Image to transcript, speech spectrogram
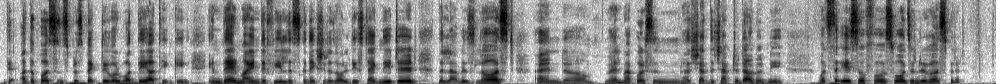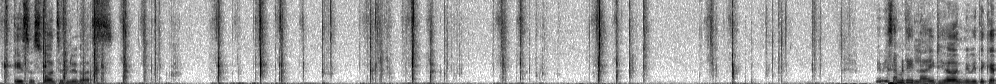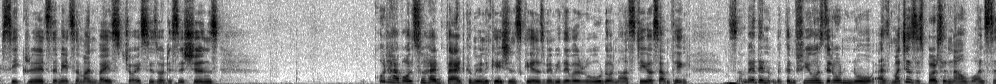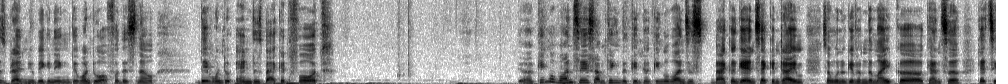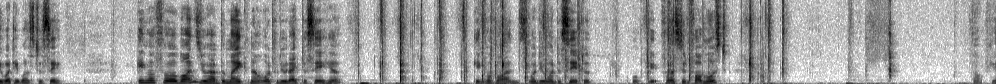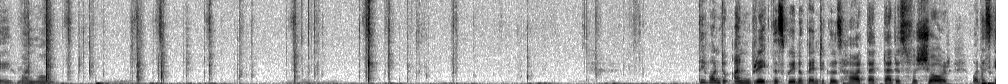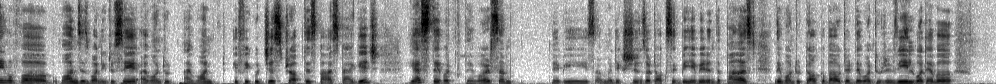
the other person's perspective or what they are thinking. In their mind, they feel this connection is already stagnated, the love is lost, and um, well, my person has shut the chapter down on me. What's the Ace of uh, Swords in reverse, Spirit? Ace of Swords in reverse. Maybe somebody lied here. Maybe they kept secrets, they made some unwise choices or decisions. Could have also had bad communication skills. Maybe they were rude or nasty or something. Somewhere they're confused, they don't know. As much as this person now wants this brand new beginning, they want to offer this now. They want to end this back and forth uh, King of Wands says something. The King, uh, King of Wands is back again, second time. So I'm going to give him the mic, uh, Cancer. Let's see what he wants to say. King of uh, Wands, you have the mic now. What would you like to say here? King of Wands, what do you want to say to... Okay, first and foremost. Okay, one more. they want to unbreak this Queen of Pentacles heart. That that is for sure. What this King of uh, Wands is wanting to say, I want to, I want if we could just drop this past baggage. Yes, there were there were some maybe some addictions or toxic behavior in the past. They want to talk about it. They want to reveal whatever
